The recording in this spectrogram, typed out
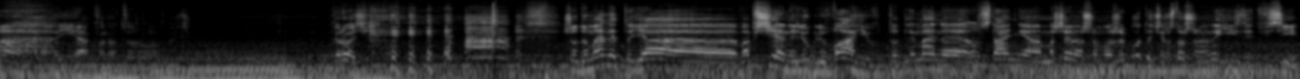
Ах, як воно то робить. Коротше. Що до мене, то я взагалі не люблю вагів. То для мене остання машина, що може бути, через те, що на них їздять всі.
